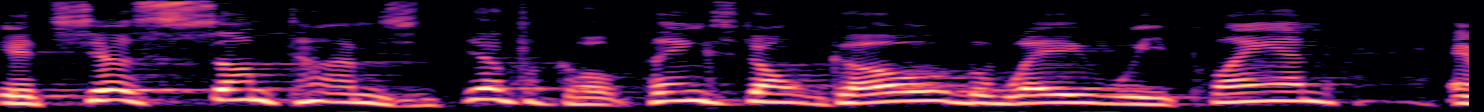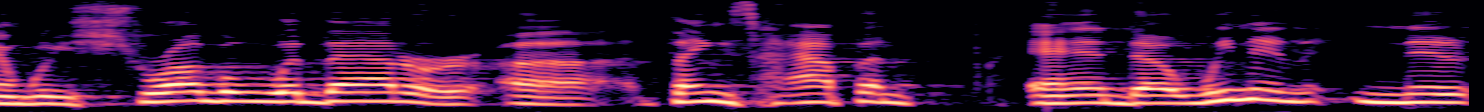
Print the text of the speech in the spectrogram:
It's just sometimes difficult. Things don't go the way we planned, and we struggle with that, or uh, things happen, and uh, we need,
